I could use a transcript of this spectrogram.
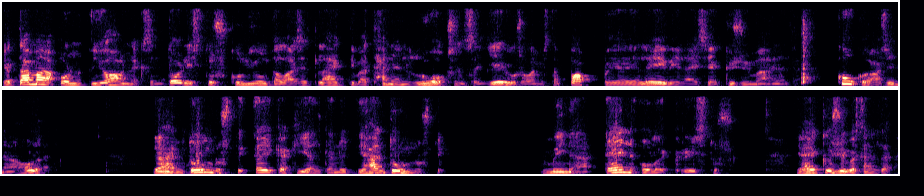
Ja tämä on Johanneksen todistus, kun juutalaiset lähettivät hänen luoksensa Jerusalemista pappeja ja leiviläisiä kysymään häneltä, kuka sinä olet? Ja hän tunnusti eikä kieltänyt, ja hän tunnusti, minä en ole Kristus. Ja he kysyivät häneltä,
